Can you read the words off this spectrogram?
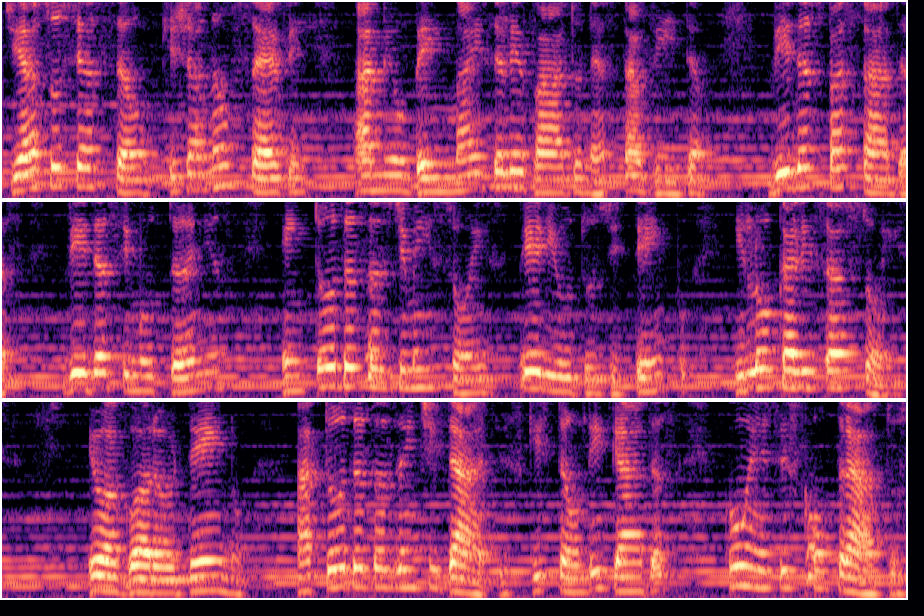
de associação que já não servem a meu bem mais elevado nesta vida, vidas passadas, vidas simultâneas em todas as dimensões, períodos de tempo e localizações. Eu agora ordeno a todas as entidades que estão ligadas com esses contratos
